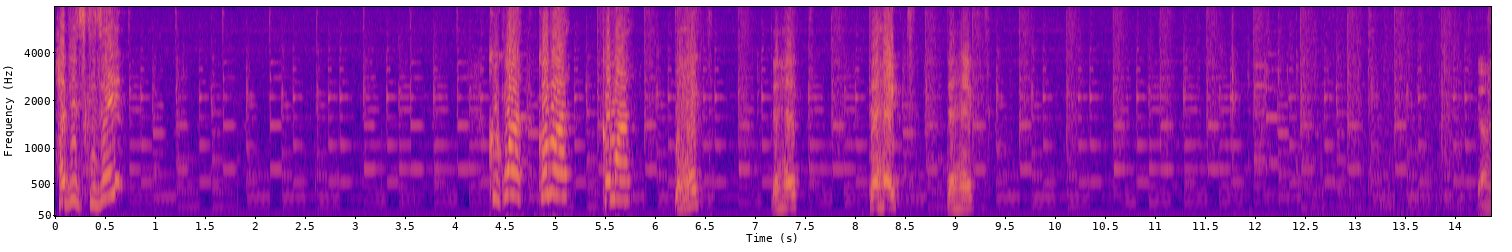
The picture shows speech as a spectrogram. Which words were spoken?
Habt ihr es gesehen? Guck mal, guck mal, guck mal. Der hackt. Der hackt. Der hackt. Der hackt. Ja,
